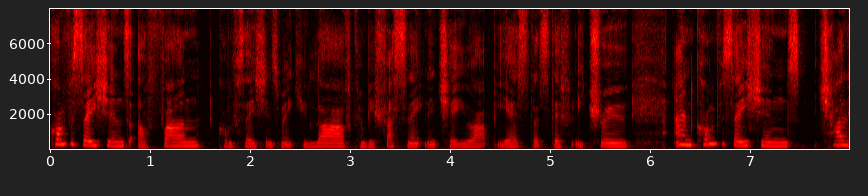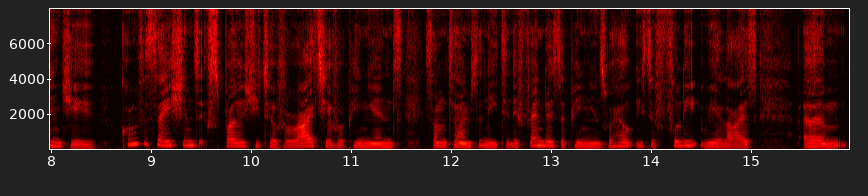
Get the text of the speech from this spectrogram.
Conversations are fun, conversations make you laugh, can be fascinating and cheer you up. Yes, that's definitely true. And conversations challenge you. Conversations expose you to a variety of opinions. Sometimes the need to defend those opinions will help you to fully realize um,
